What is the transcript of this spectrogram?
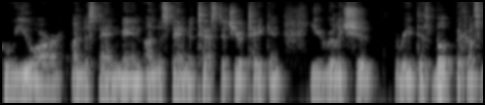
who you are, understand men, understand the test that you're taking, you really should read this book because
